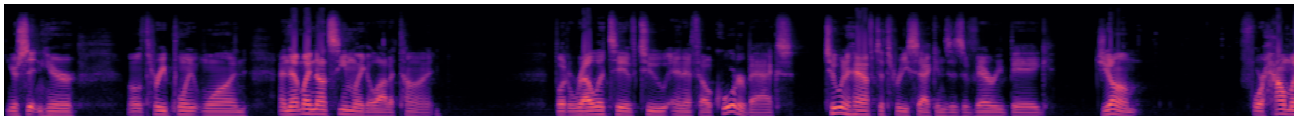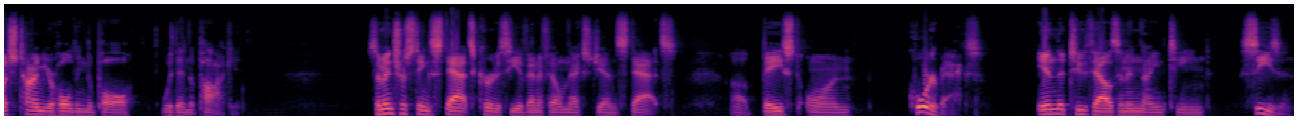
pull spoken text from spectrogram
You're sitting here well, 3.1, and that might not seem like a lot of time. But relative to NFL quarterbacks, two and a half to three seconds is a very big jump for how much time you're holding the ball within the pocket. Some interesting stats courtesy of NFL Next Gen Stats uh, based on quarterbacks in the 2019 season.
